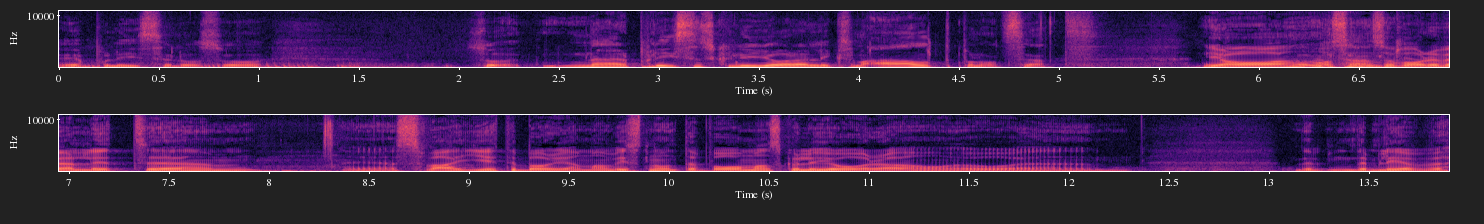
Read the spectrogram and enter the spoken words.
är poliser då så, så närpolisen skulle ju göra liksom allt på något sätt. Ja, och sen så var det väldigt eh, eh, svajigt i början. Man visste nog inte vad man skulle göra. Och, och, eh, det, det, blev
